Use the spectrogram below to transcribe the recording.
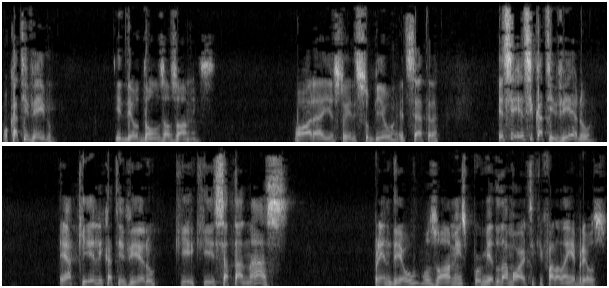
o cativeiro e deu dons aos homens. Ora, isto ele subiu, etc. Esse, esse cativeiro é aquele cativeiro que, que Satanás prendeu os homens por medo da morte, que fala lá em Hebreus.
